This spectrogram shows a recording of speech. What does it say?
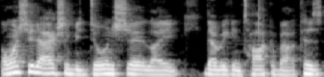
I want you to actually be doing shit like that we can talk about because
